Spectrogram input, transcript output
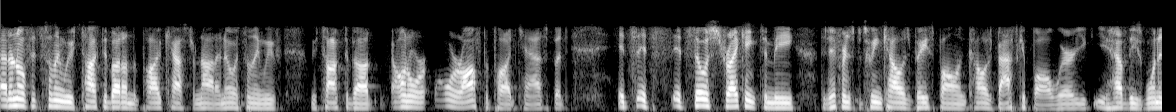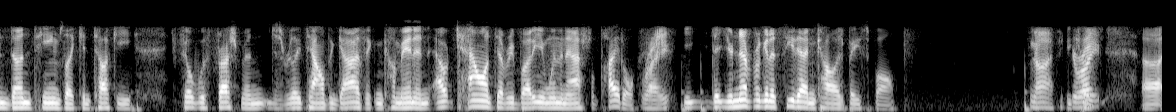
I don't know if it's something we've talked about on the podcast or not. I know it's something we've we've talked about on or or off the podcast, but it's it's it's so striking to me the difference between college baseball and college basketball, where you you have these one and done teams like Kentucky, filled with freshmen, just really talented guys that can come in and out talent everybody and win the national title. Right. You, that you're never going to see that in college baseball. No, I think because, you're right. Uh,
